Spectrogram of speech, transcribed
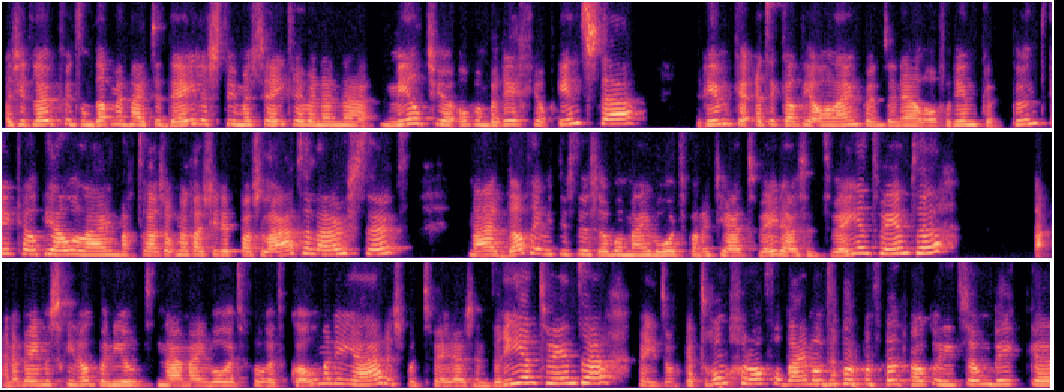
als je het leuk vindt om dat met mij te delen, stuur me zeker even een uh, mailtje of een berichtje op Insta. Rimke.ikhelpjouonline.nl of rimke.ikhelpjouonline. Mag trouwens ook nog als je dit pas later luistert. Maar dat eventjes dus over mijn woord van het jaar 2022. Nou, en dan ben je misschien ook benieuwd naar mijn woord voor het komende jaar, dus voor 2023. Ik weet niet of ik het tromgeroffel bij moet doen, omdat het ook weer niet zo'n big uh,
